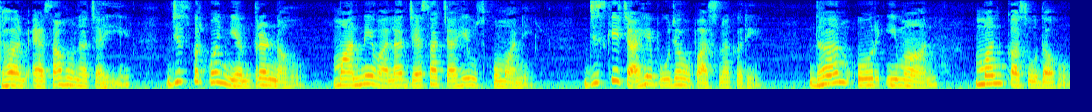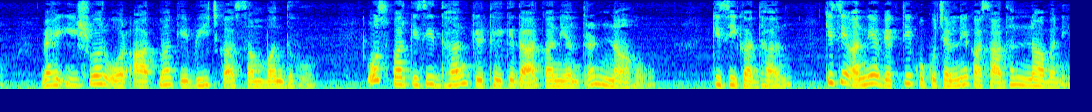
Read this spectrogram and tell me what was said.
धर्म ऐसा होना चाहिए, जिस पर कोई नियंत्रण न हो, मानने वाला जैसा चाहे उसको माने, जिसकी चाहे पूजा उपासना करे। धर्म और ईमान, मन का सौदा हो, वह ईश्वर और आत्मा के बीच का संबंध हो, उस पर किसी धर्म के ठेकेदार का नियंत्रण न हो। किसी का धर्म, किसी अन्य व्यक्ति को कुचलने का साधन न बने।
